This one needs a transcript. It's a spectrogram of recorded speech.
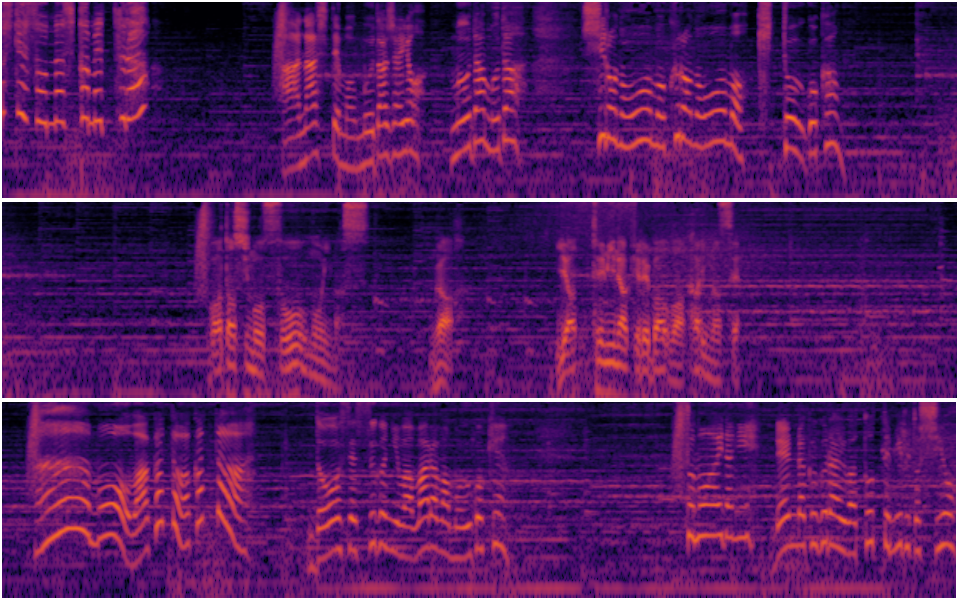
うしてそんなしかめっ面？話しても無駄じゃよ。無駄無駄。白の王も黒の王もきっと動かん。私もそう思います。がやってみなければわかりません。ああもう分かった分かった。どうせすぐにはわらわも動けん。その間に連絡ぐらいは取ってみるとしよう。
